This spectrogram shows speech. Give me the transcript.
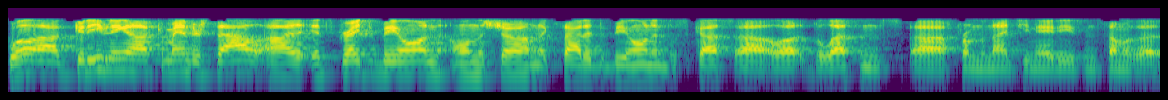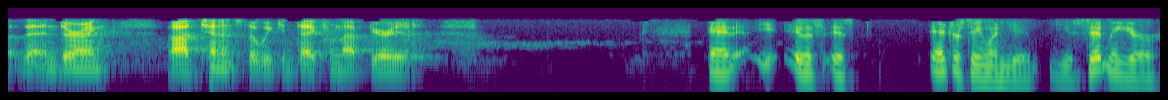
Well, uh, good evening, uh, Commander Sal. Uh, it's great to be on on the show. I'm excited to be on and discuss uh, the lessons uh, from the 1980s and some of the, the enduring uh, tenets that we can take from that period. And it was it's interesting when you you sent me your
